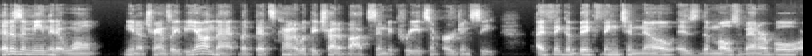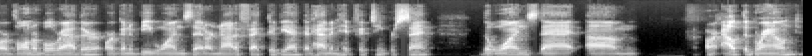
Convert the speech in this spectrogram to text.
That doesn't mean that it won't you know translate beyond that but that's kind of what they try to box in to create some urgency I think a big thing to know is the most venerable or vulnerable rather are going to be ones that are not effective yet, that haven't hit 15%. The ones that um, are out the ground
